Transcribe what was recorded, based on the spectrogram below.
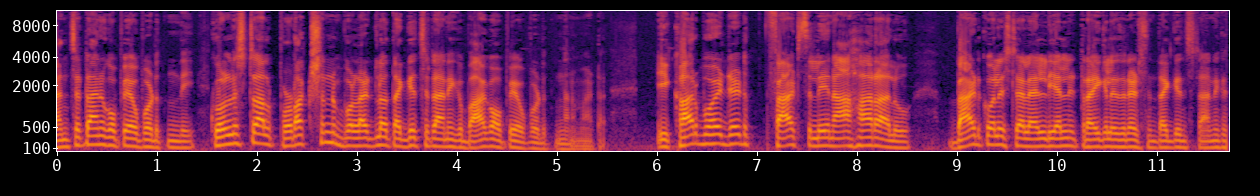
పెంచడానికి ఉపయోగపడుతుంది. కొలెస్ట్రాల్ ప్రొడక్షన్ బ్లడ్లో తగ్గించడానికి బాగా ఉపయోగపడుతుంది అనమాట ఈ కార్బోహైడ్రేట్ ఫ్యాట్స్ లేని ఆహారాలు బ్యాడ్ కొలెస్ట్రాల్ ఎల్డిఎల్ని ట్రైగ్లిజరైడ్స్ని తగ్గించడానికి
